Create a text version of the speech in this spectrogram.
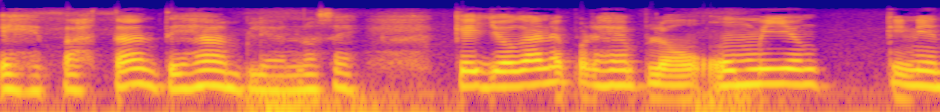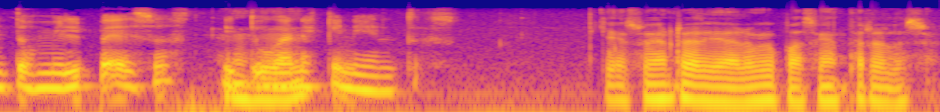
es bastante, es amplia, no sé. Que yo gane, por ejemplo, un millón quinientos mil pesos y tú ganes 500. Que eso es en realidad lo que pasa en esta relación.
